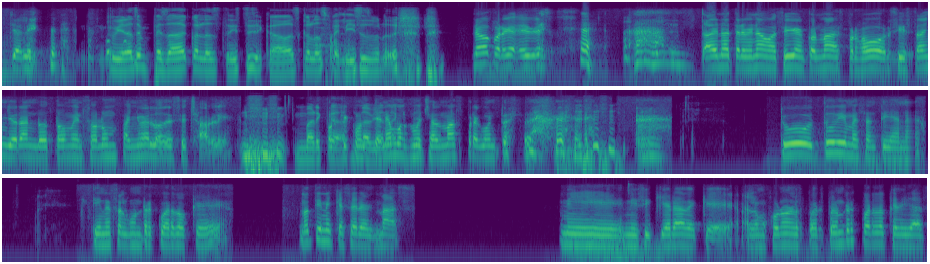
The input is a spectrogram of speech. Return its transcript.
Chale. Hubieras empezado con los tristes y acababas con los felices, brother. No, porque todavía no terminamos, sigan con más, por favor. Si están llorando, tomen solo un pañuelo desechable, Marca porque Láctea. muchas más preguntas. Tú, tú dime, Santillana, ¿tienes algún recuerdo que no tiene que ser el más, ni, ni siquiera de que a lo mejor uno de los peores, pero un recuerdo que digas,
